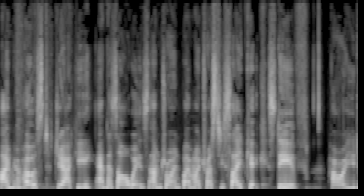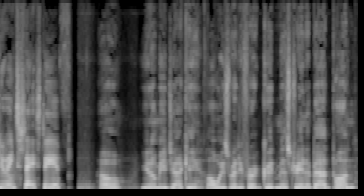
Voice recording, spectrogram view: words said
I'm your host, Jackie, and as always, I'm joined by my trusty sidekick, Steve. How are you doing today, Steve? Oh, you know me, Jackie, always ready for a good mystery and a bad pun.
